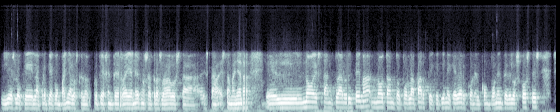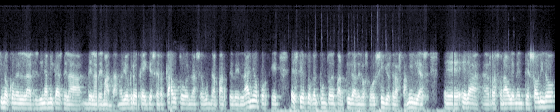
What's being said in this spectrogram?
y es lo que la propia compañía, los que la propia gente de Ryanair nos ha trasladado esta, esta, esta mañana. no es tan claro el tema, no tanto por la parte que tiene que ver con el componente de los costes, sino con las dinámicas de la, de la demanda. ¿no? Yo creo que hay que ser cauto en la segunda parte del año, porque es cierto que el punto de partida de los bolsillos de las familias eh, era razonablemente sólido.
